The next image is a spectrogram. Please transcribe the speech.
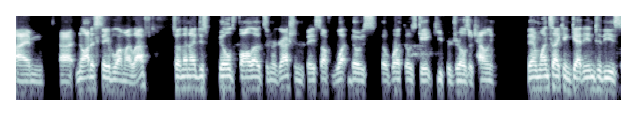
I'm uh, not as stable on my left. So then I just build fallouts and regressions based off what those what those gatekeeper drills are telling me. Then once I can get into these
